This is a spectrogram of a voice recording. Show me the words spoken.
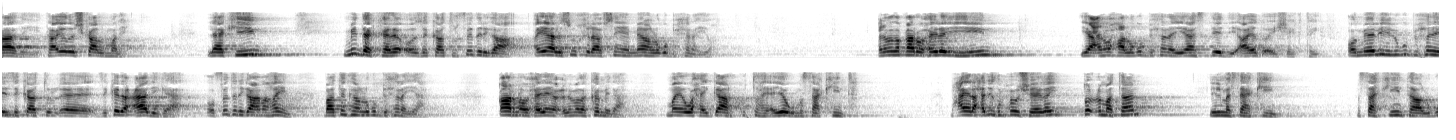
qaadayay taa iyado ishkaal ma leh. Laakiin midda kale oo zakaatulfitriga ayaa laisu khilaafsan yahay meelaha lagu bixinayo culamada qaar waxay leeyihiin yani waxaa lagu bixinayaa sideeddii aayaddu ay sheegtay. Oo meelihii lagu bixinayay zakada caadiga oo fitriga aan ahayn baatankan lagu bixinaya. Qaarna waxay leeyihiin culimada ka mid ah maya waxay gaar ku tahay ayagu masaakiinta. Maxaa yeele xadidku muxuu sheegay tucmatan lilmasaakiin masaakiintaa lagu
